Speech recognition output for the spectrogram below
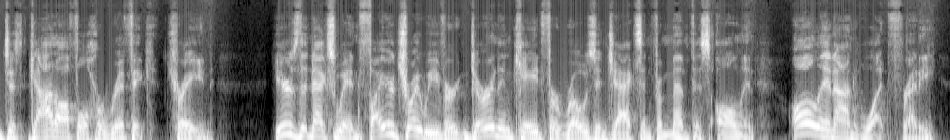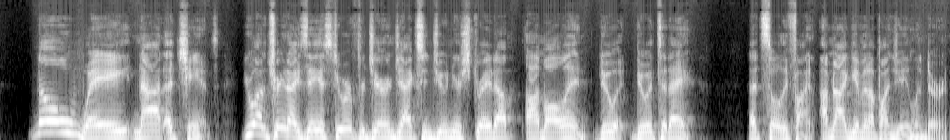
just god awful, horrific trade. Here's the next win. Fire Troy Weaver, Duren and Cade for Rose and Jackson from Memphis, all in. All in on what, Freddie? No way, not a chance. You want to trade Isaiah Stewart for Jaren Jackson Jr. straight up? I'm all in. Do it. Do it today. That's totally fine. I'm not giving up on Jalen Duren.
